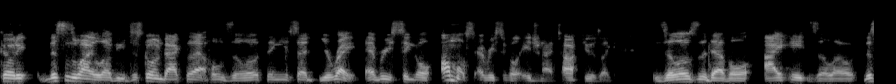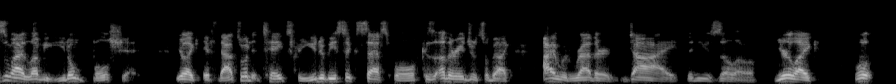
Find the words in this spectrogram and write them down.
Cody, this is why I love you. Just going back to that whole Zillow thing you said, you're right. Every single, almost every single agent I talk to is like, Zillow's the devil. I hate Zillow. This is why I love you. You don't bullshit. You're like, if that's what it takes for you to be successful, because other agents will be like, I would rather die than use Zillow. You're like, well,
